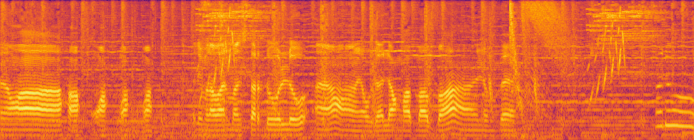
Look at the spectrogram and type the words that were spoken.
Wah wah wah wah tadi melawan monster dulu. Ah ya udah lah nggak apa-apa aduh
